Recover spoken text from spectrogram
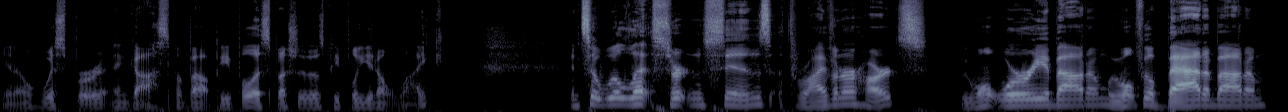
you know whisper and gossip about people, especially those people you don't like. And so we'll let certain sins thrive in our hearts. We won't worry about them. We won't feel bad about them.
